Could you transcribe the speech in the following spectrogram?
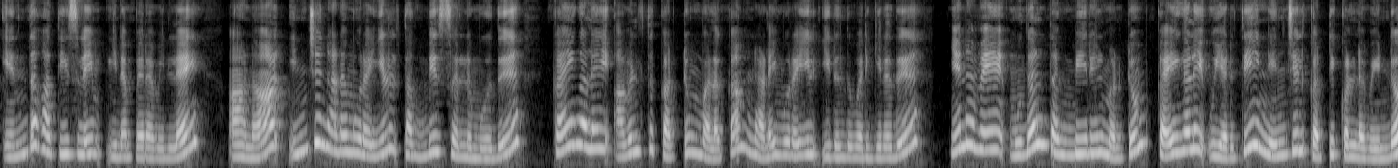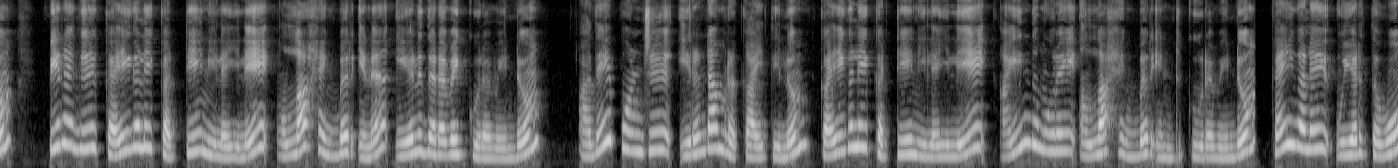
எந்த ஹத்தீஸ்லையும் இடம்பெறவில்லை. ஆனால் இன்று நடைமுறையில் தக்பீர் செல்லும்போது கைகளை அவிழ்த்து கட்டும் வழக்கம் நடைமுறையில் இருந்து வருகிறது. எனவே முதல் தக்பீரில் மட்டும் கைகளை உயர்த்தி நெஞ்சில் கட்டிக்கொள்ள வேண்டும். பிறகு கைகளை கட்டிய நிலையிலே அல்லாஹ் அக்பர் என ஏழு தடவை கூற வேண்டும். அதே போன்று இரண்டாம் ரக்காயத்திலும் கைகளை கட்டிய நிலையிலே ஐந்து முறை அல்லாஹ் அக்பர் என்று கூற வேண்டும். கைகளை உயர்த்தவோ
